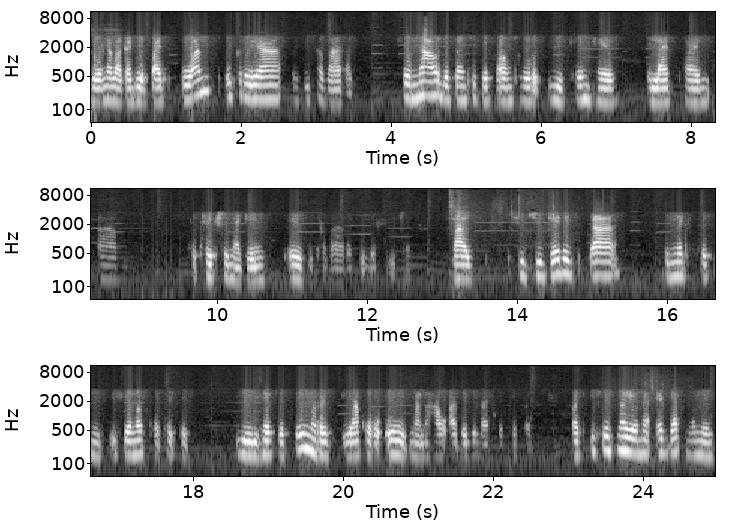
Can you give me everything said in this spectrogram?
bona ba ka dira but once o kry-a Zika virus so now the scientists have found gore you can have a lifetime um, protection against uh, Zika virus in the future. But should you get it, uh, the next is if you're not protected, you will have the same risk ya gore o nana how other the microcephaly. But if it's not yona at that moment,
